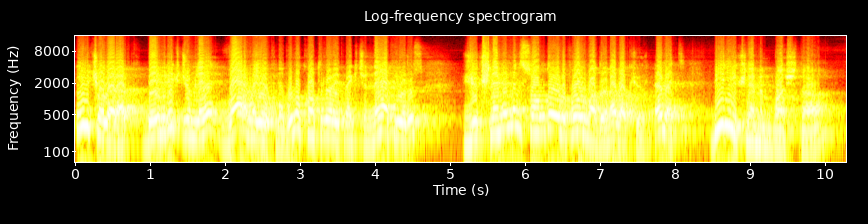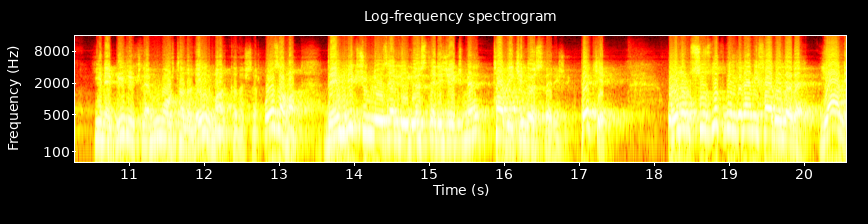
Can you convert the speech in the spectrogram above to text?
ilk olarak devrik cümle var mı yok mu bunu kontrol etmek için ne yapıyoruz? Yüklemimin sonda olup olmadığına bakıyorum. Evet, bir yüklemim başta, yine bir yüklemim ortada değil mi arkadaşlar? O zaman devrik cümle özelliği gösterecek mi? Tabii ki gösterecek. Peki, olumsuzluk bildiren ifadelere yani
